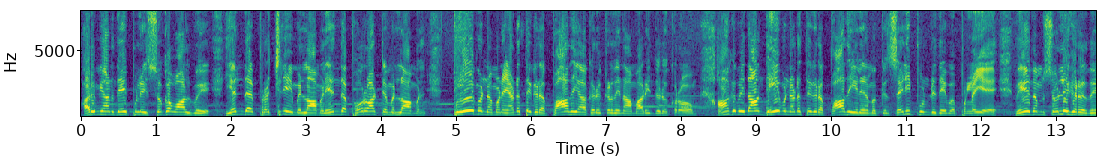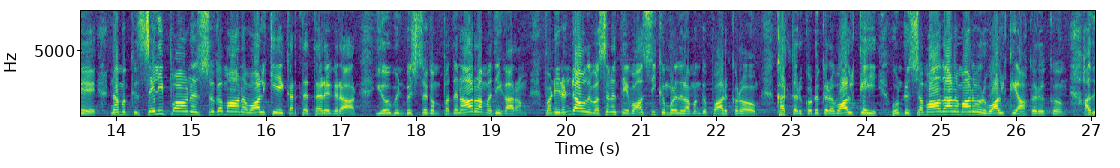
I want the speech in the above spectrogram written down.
அருமையான தேப்பிள்ளை சுக வாழ்வு எந்த பிரச்சனையும் இல்லாமல் எந்த போராட்டம் இல்லாமல் தேவன் நம்மளை நம்மை நடத்துகிற பாதையாக இருக்கிறதை நாம் அறிந்திருக்கிறோம். ஆகவே தான் தேவன் நடத்துகிற பாதையில் நமக்கு செழிப்புண்டு தேவ பிள்ளையே. வேதம் சொல்லுகிறது நமக்கு செழிப்பான சுகமான வாழ்க்கையை கர்த்த தருகிறார். யோபின் புஸ்தகம் பதினாறாம் அதிகாரம் பன்னிரெண்டாவது வசனத்தை வாசிக்கும் பொழுது நாம் அங்கு பார்க்கிறோம். கர்த்தர் கொடுக்கிற வாழ்க்கை ஒன்று சமாதானமான ஒரு வாழ்க்கையாக இருக்கும். அது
